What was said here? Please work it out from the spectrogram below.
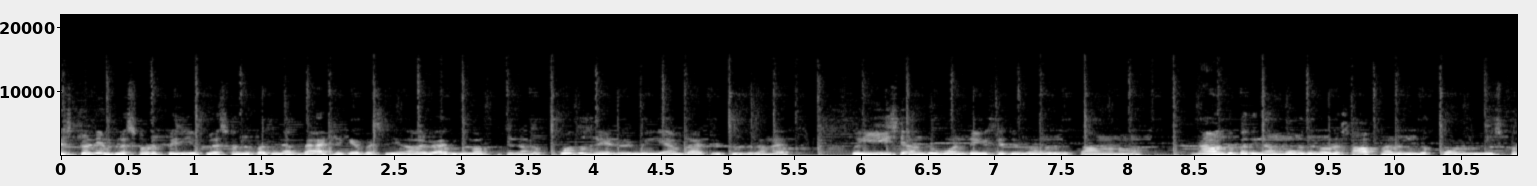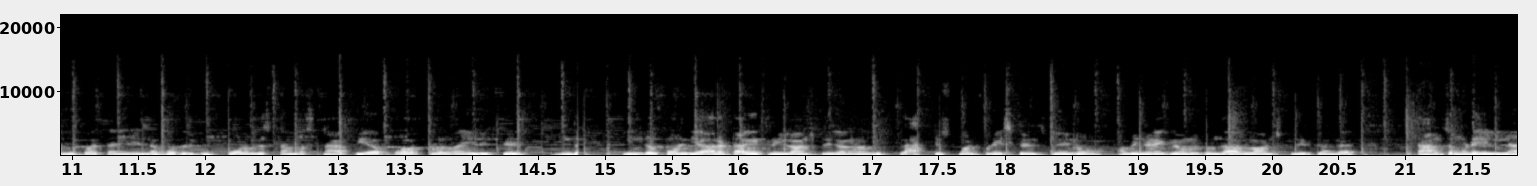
எஸ் டுவெண்ட்டி ப்ளஸோட பெரிய ப்ளஸ் வந்து பார்த்தீங்கன்னா பேட்டரி கெப்பாசிட்டி நல்லாவே அதிகமாக கொடுத்துருக்காங்க. Four thousand eight hundred milliamp battery கொடுத்துருக்காங்க. ஸோ ஈஸியாக வந்து ஒன் டே யூசேஜ் வந்து உங்களுக்கு தாங்கணும். நான் வந்து பார்த்தீங்கன்னா மோர் தென் ஒரு ஹாஃப் அன் ஹவர் இந்த ஃபோன் வந்து யூஸ் பண்ணி பார்த்தேன். என்னை பொறுத்த வரைக்கும் ஃபோன் வந்து செம்ம ஸ்னாப்பியாக பவர்ஃபுல்லாக தான் இருக்குது இந்த இந்த ஃபோன் யாரை டார்கெட் பண்ணி லான்ச் பண்ணியிருக்காங்கன்னா வந்து ஃப்ளாக்ஷிப் ஸ்மார்ட் ஃபோன் எக்ஸ்பீரியன்ஸ் வேணும் அப்படின்னு நினைக்கிறவங்களுக்கு வந்து லான்ச் பண்ணியிருக்காங்க சாம்சங்கோட எல்லா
